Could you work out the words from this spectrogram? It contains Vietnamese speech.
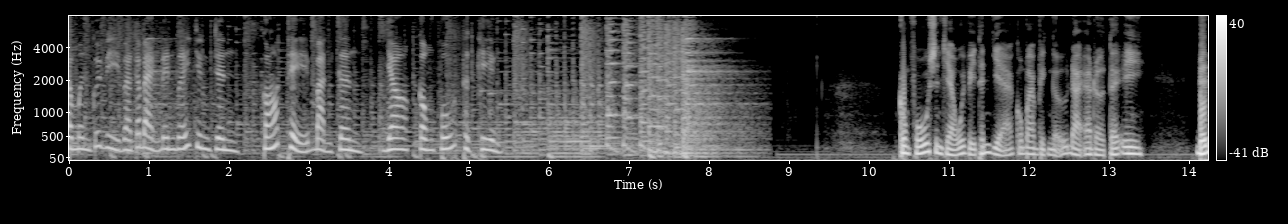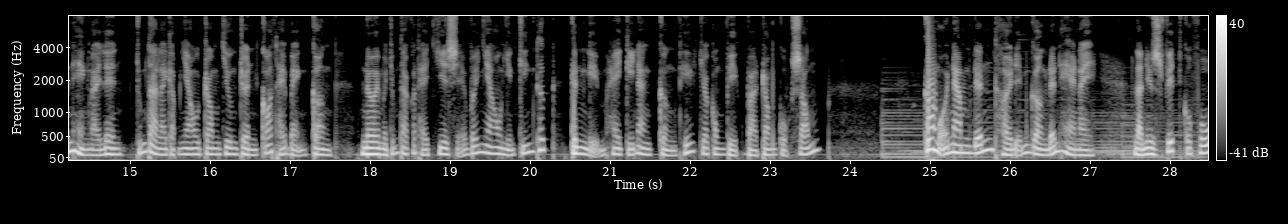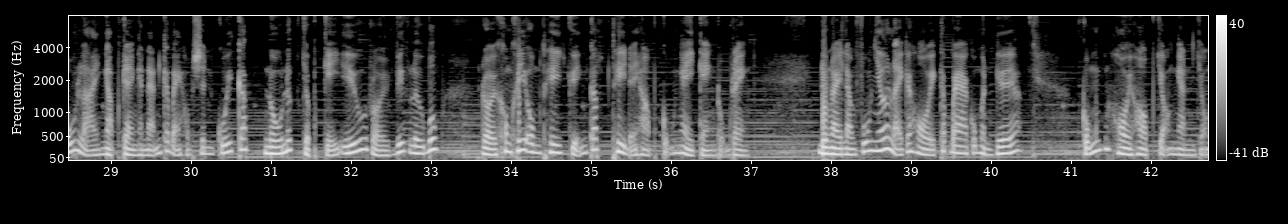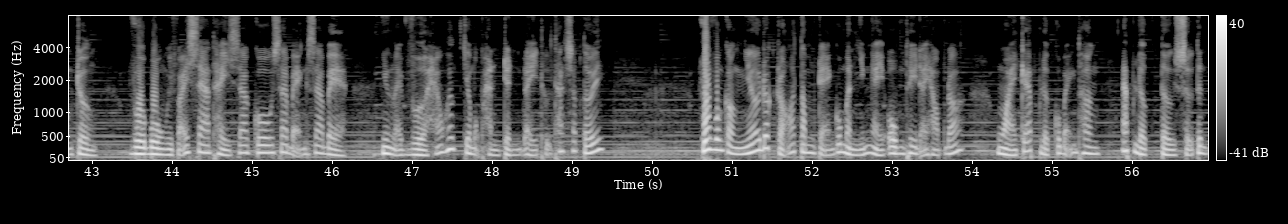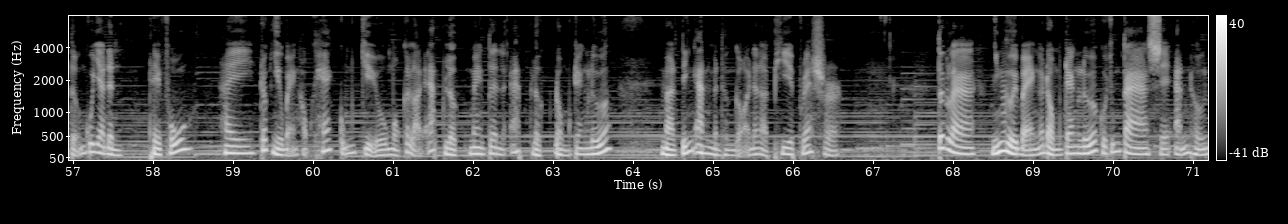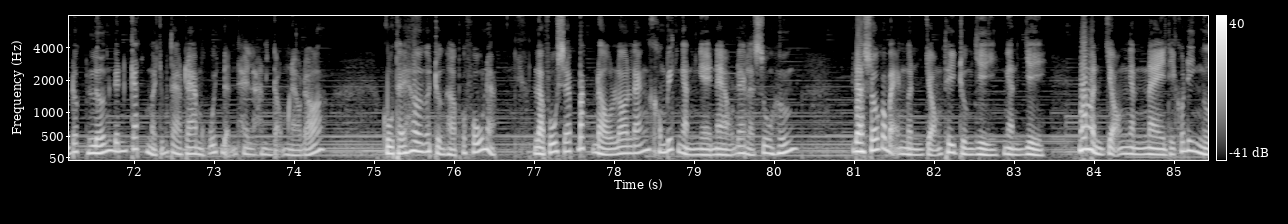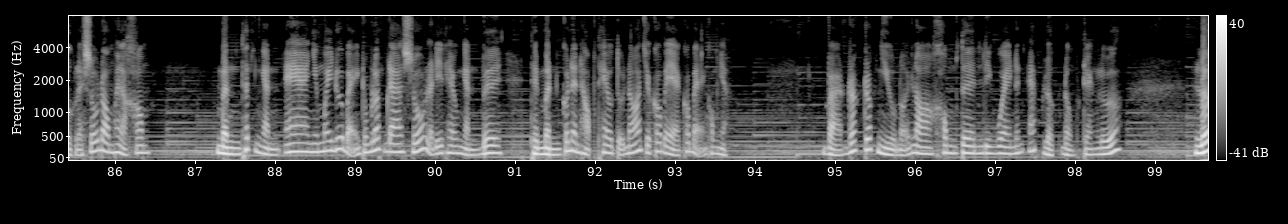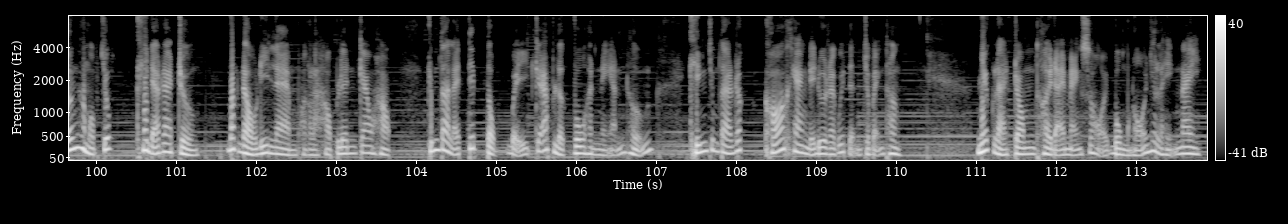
Chào mừng quý vị và các bạn đến với chương trình Có thể bàn kênh do Công Phú thực hiện. Công Phú xin chào quý vị thính giả của Ban Việt ngữ Đài RTI. Đến hẹn lại lên, chúng ta lại gặp nhau trong chương trình Có thể bạn cần, nơi mà chúng ta có thể chia sẻ với nhau những kiến thức, kinh nghiệm hay kỹ năng cần thiết cho công việc và trong cuộc sống. Cứ mỗi năm đến thời điểm gần đến hè này, là newsfeed của Phú lại ngập tràn hình ảnh các bạn học sinh cuối cấp nô nức chụp kỹ yếu rồi viết lưu bút, rồi không khí ôn thi chuyển cấp thi đại học cũng ngày càng rộn ràng. Điều này làm Phú nhớ lại cái hồi cấp 3 của mình ghê á. Cũng hồi hộp chọn ngành, chọn trường. Vừa buồn vì phải xa thầy, xa cô, xa bạn, xa bè. Nhưng lại vừa háo hức cho một hành trình đầy thử thách sắp tới. Phú vẫn còn nhớ rất rõ tâm trạng của mình những ngày ôn thi đại học đó. Ngoài cái áp lực của bản thân, áp lực từ sự tin tưởng của gia đình, thì Phú hay rất nhiều bạn học khác cũng chịu một cái loại áp lực mang tên là áp lực đồng trang lứa mà tiếng Anh mình thường gọi đó là peer pressure. Tức là những người bạn ở đồng trang lứa của chúng ta sẽ ảnh hưởng rất lớn đến cách mà chúng ta ra một quyết định hay là hành động nào đó. Cụ thể hơn ở trường hợp của phú nè là phú sẽ bắt đầu lo lắng không biết ngành nghề nào đang là xu hướng. Đa số các bạn mình chọn thi trường gì ngành gì nếu mình chọn ngành này thì có đi ngược lại số đông hay là không mình thích ngành a nhưng mấy đứa bạn trong lớp đa số là đi theo ngành b thì mình có nên học theo tụi nó cho có bè có bạn không nhỉ và rất rất nhiều nỗi lo không tên liên quan đến áp lực đồng trang lứa. Lớn hơn một chút, khi đã ra trường, bắt đầu đi làm hoặc là học lên cao học, chúng ta lại tiếp tục bị cái áp lực vô hình này ảnh hưởng, khiến chúng ta rất khó khăn để đưa ra quyết định cho bản thân. Nhất là trong thời đại mạng xã hội bùng nổ như là hiện nay,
